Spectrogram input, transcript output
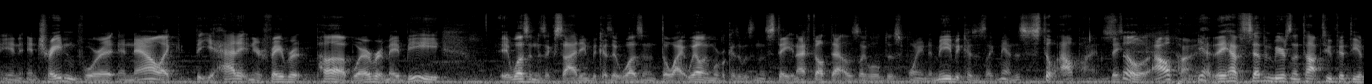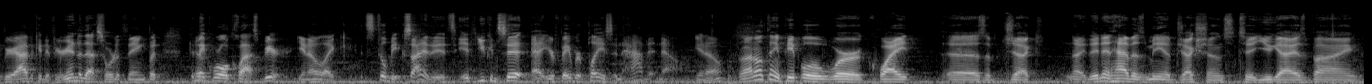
and, and trading for it, and now like that you had it in your favorite pub, wherever it may be, it wasn't as exciting because it wasn't the white whale anymore because it was in the state, and I felt that was like a little disappointing to me because it's like, man, this is still Alpine. They- Still Alpine. yeah, they have seven beers in the top 250 of Beer Advocate if you're into that sort of thing, but they make world class beer. You know, like still be excited. It's it, you can sit at your favorite place and have it now. You know, Well, I don't think people were quite as object. like, They didn't have as many objections to you guys buying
